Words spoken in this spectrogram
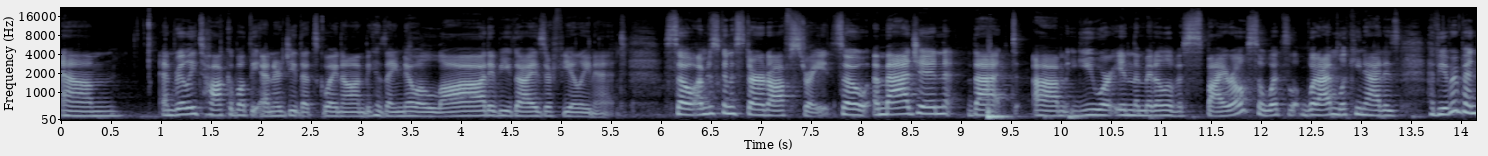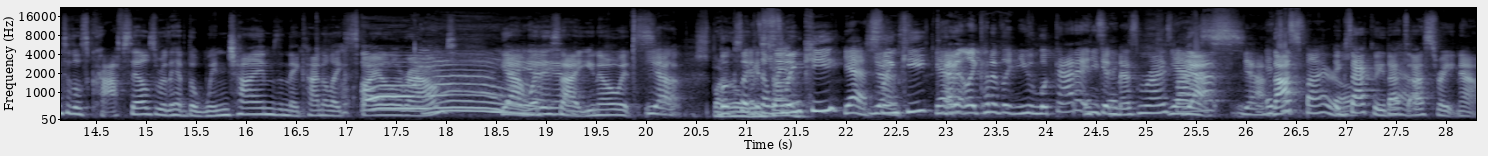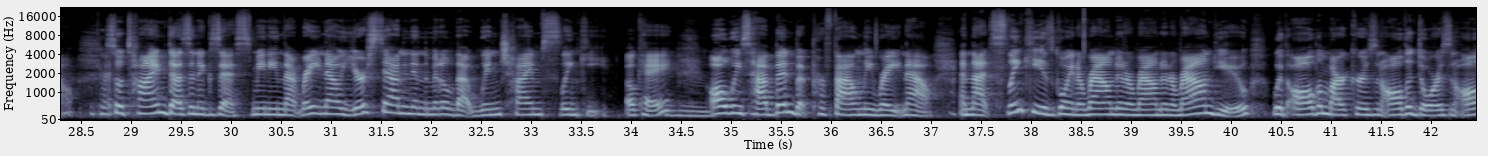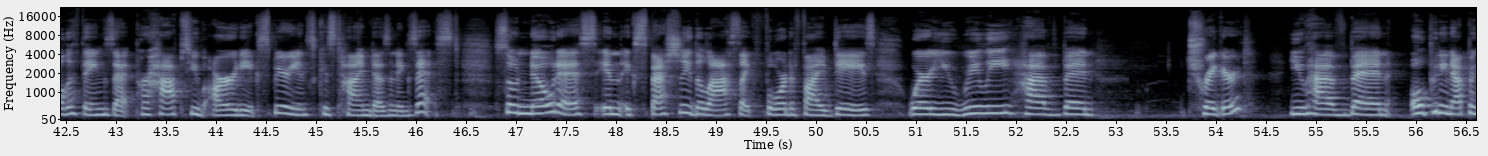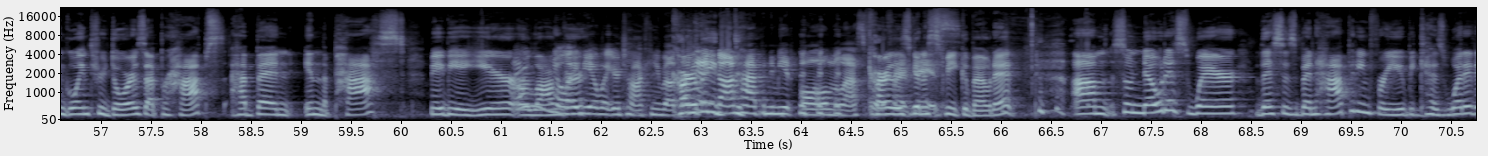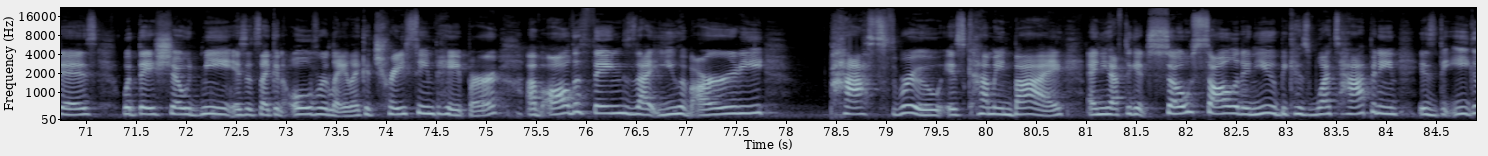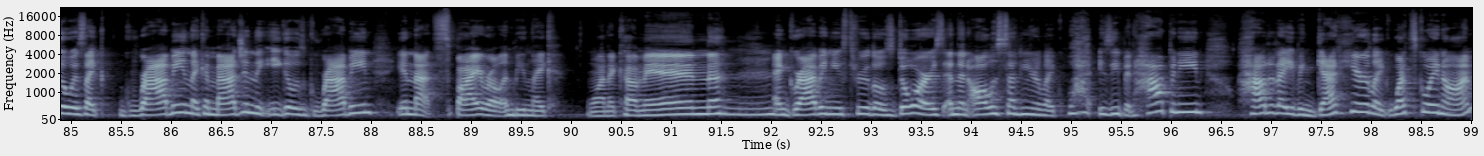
Um, and really talk about the energy that's going on because I know a lot of you guys are feeling it. So I'm just going to start off straight. So imagine that um, you are in the middle of a spiral. So what's what I'm looking at is have you ever been to those craft sales where they have the wind chimes and they kind of like spiral Oh, around? yeah. Yeah, Yeah, what yeah, is yeah. that? You know, it's yeah. Spiral looks like a It's a slinky. Yes. Yes. Slinky. Yeah. And it like kind of like you look at it and you get like- mesmerized by Yes. that. Yeah. It's that's a spiral. Exactly. That's Yeah. us right now. Okay. So time doesn't exist, meaning that right now you're standing in the middle of that wind chime slinky. Okay. Mm-hmm. Always have been, but profoundly right now. And that slinky is going around and around and around you with all the markers and all the doors and all the things that perhaps you've already experienced because time doesn't exist. So notice in especially the last like four to five days where you really have been triggered. You have been opening up and going through doors that perhaps have been in the past, maybe a year or longer. I have longer. no idea what you're talking about. Carly that did not d- happen to me at all in the last Carly's going to speak about it. Um, so notice where this has been happening for you because what it is, what they showed me is it's like an overlay, like a tracing paper of all the things that you have already passed through is coming by and you have to get so solid in you because what's happening is the ego is like grabbing like imagine the ego is grabbing in that spiral and being like want to come in mm-hmm. and grabbing you through those doors and then all of a sudden you're like what is even happening how did i even get here like what's going on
